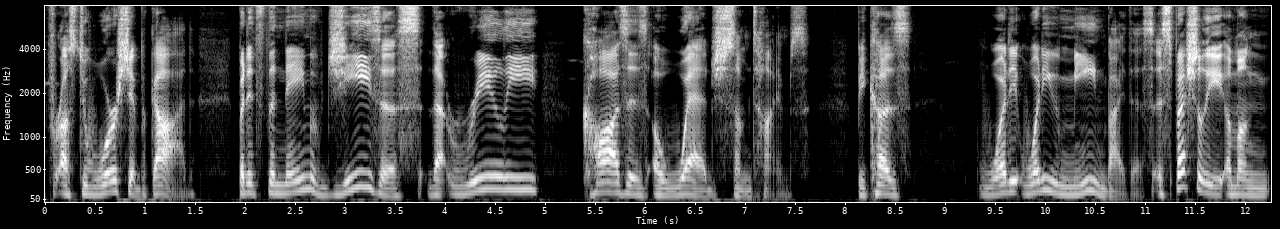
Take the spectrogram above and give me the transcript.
for us to worship God. But it's the name of Jesus that really causes a wedge sometimes because what do, what do you mean by this? Especially among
